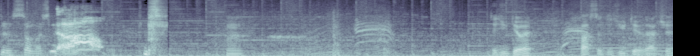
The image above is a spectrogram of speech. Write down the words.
there's so much. No! Hmm. Did you do it? Busta, did you do that shit?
